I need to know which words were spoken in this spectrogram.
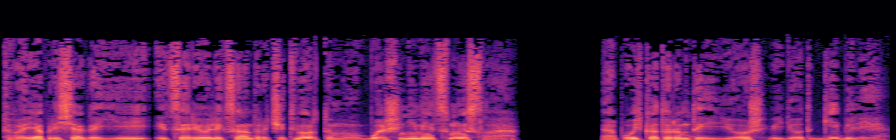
Твоя присяга ей и царю Александру IV больше не имеет смысла, а путь, которым ты идешь, ведет к гибели.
